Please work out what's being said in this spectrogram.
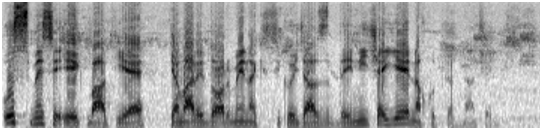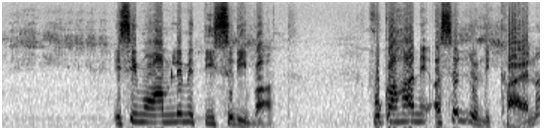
اس میں سے ایک بات یہ ہے کہ ہمارے دور میں نہ کسی کو اجازت دینی چاہیے، نہ خود کرنا چاہیے۔ اسی معاملے میں تیسری بات۔ فکہ نے اصل جو لکھا ہے نا،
